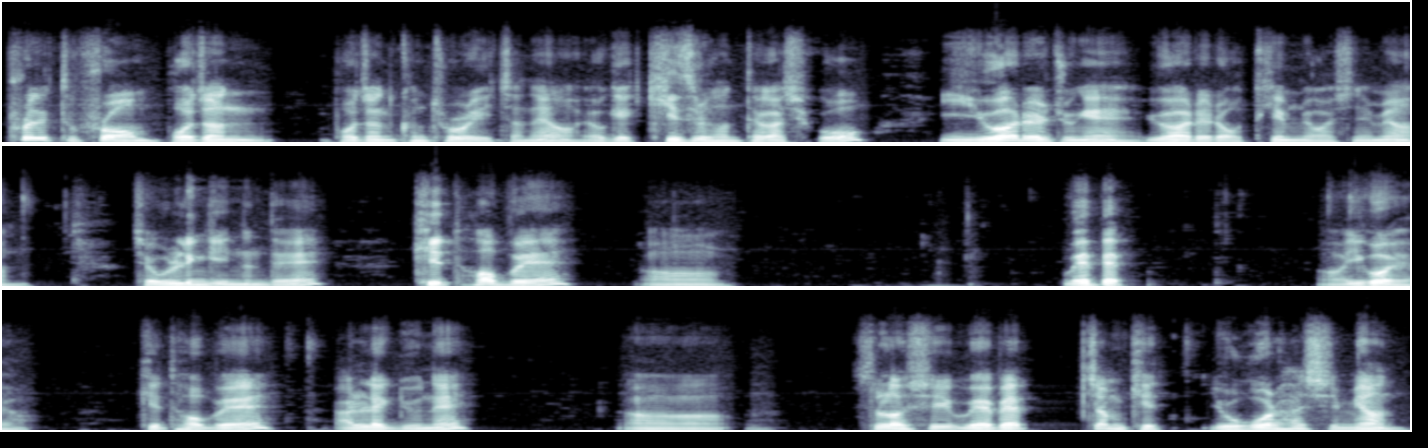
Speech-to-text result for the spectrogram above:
프로젝트 프롬 버전 버전 컨트롤이 있잖아요. 여기에 git을 선택하시고 이 URL 중에 URL을 어떻게 입력하시냐면 제가 올린 게 있는데 github에 어, 웹앱 어, 이거예요. Github에 알렉 윤의 어, 슬러시 웹앱.git 요걸 하시면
